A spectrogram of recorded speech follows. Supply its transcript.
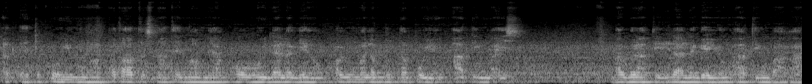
At ito po yung mga patatas natin mamaya po ilalagay ko pag malambot na po yung ating mais. Bago natin ilalagay yung ating baka.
